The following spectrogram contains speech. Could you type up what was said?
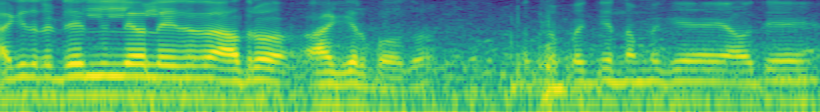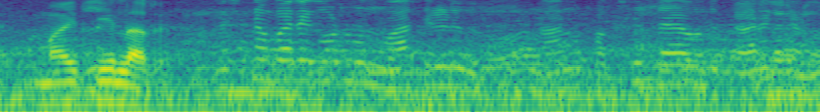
ಆಗಿದ್ರೆ ಡೆಲ್ಲಿ ಲೆವೆಲ್ ಏನಾರು ಆದರೂ ಆಗಿರ್ಬೋದು. ಅದ್ರ ಬಗ್ಗೆ ನಮಗೆ ಯಾವುದೇ ಮಾಹಿತಿ ಇಲ್ಲ ರೀ. ಕೃಷ್ಣ ಬೈರೇಗೌಡರು ಒಂದು ಮಾತು ಹೇಳಿದ್ರು. ನಾನು ಪಕ್ಷದ ಒಂದು ಕಾರ್ಯಕ್ರಮ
